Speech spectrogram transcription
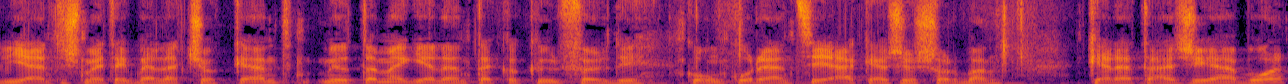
jelentős mértékben lecsökkent, miután megjelentek a külföldi konkurenciák, elsősorban Kelet-Ázsiából.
